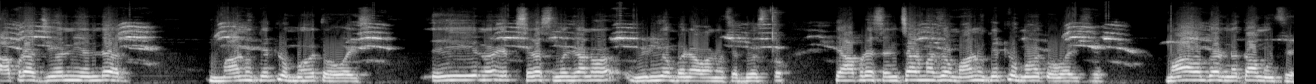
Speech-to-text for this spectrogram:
આપણા જીવનની અંદર માનું કેટલું મહત્વ હોય છે. એનો એક સરસ મજાનો વીડિયો બનાવવાનો છે દોસ્તો, કે આપણે સંસારમાં જો માનું કેટલું મહત્વ હોય છે. મા વગર નકામું છે.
